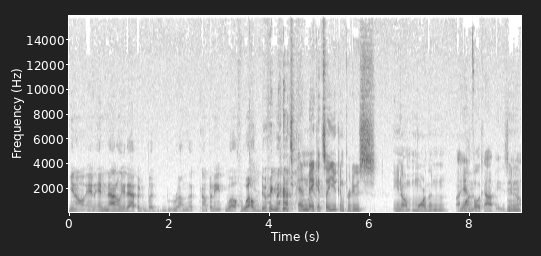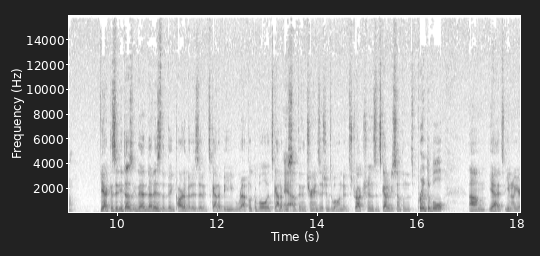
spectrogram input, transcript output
you know, and, and not only that, but but run the company well while doing that. and make it so you can produce you know more than a handful of copies you know Yeah, because it, it does. That, that is the big part of it. Is that it's got to be replicable. It's got to be Yeah. something that transitions well into instructions. It's got to be something that's printable. Um, yeah, it's you know you're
